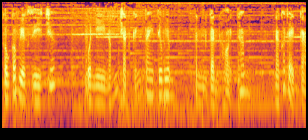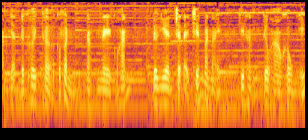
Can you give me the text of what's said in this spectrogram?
không có việc gì chứ? Quân Nhi nắm chặt cánh tay tiêu viêm, ân cần hỏi thăm. Nàng có thể cảm nhận được hơi thở có phần nặng nề của hắn. Đương nhiên trận đại chiến ban nãy khiến hắn tiêu hào không ít.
